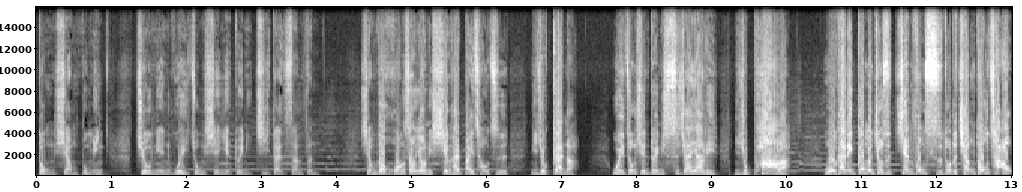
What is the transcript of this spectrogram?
动向不明，就连魏忠贤也对你忌惮三分。想不到皇上要你陷害百草之，你就干了；魏忠贤对你施加压力，你就怕了。”我看你根本就是见风使舵的墙头草。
